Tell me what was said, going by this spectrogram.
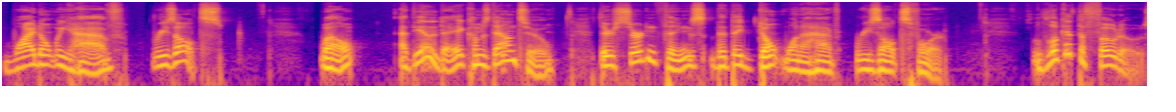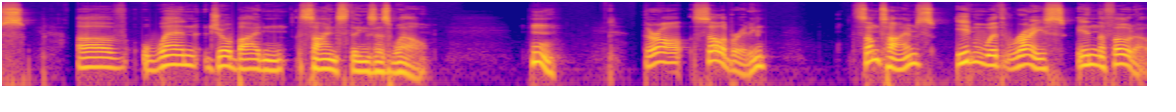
Why don't we have results? Well, at the end of the day, it comes down to there's certain things that they don't want to have results for. Look at the photos of when Joe Biden signs things as well. Hmm. They're all celebrating. Sometimes even with Rice in the photo.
